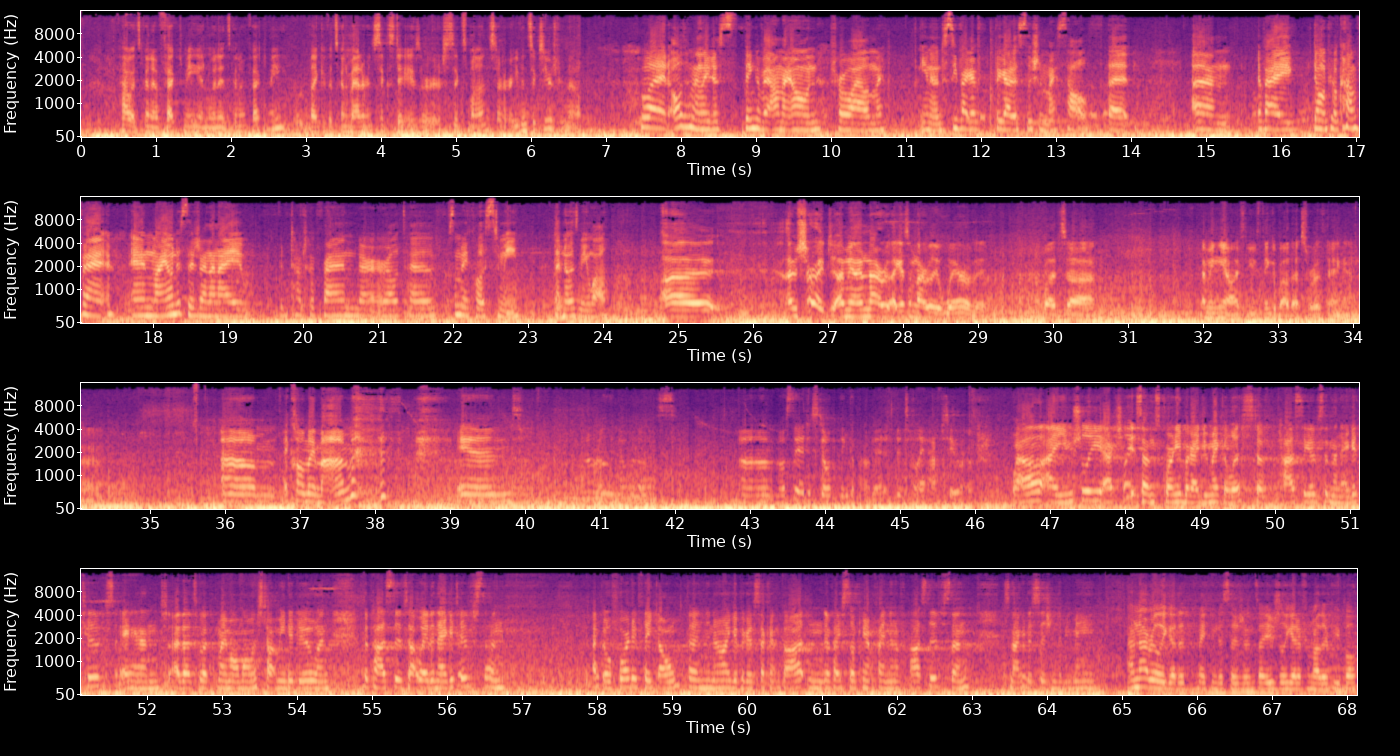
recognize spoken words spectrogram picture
How it's going to affect me and when it's going to affect me. Like if it's going to matter in six days or six months or even six years from now. Well, I'd ultimately just think of it on my own for a while, my, you know, to see if I can figure out a solution myself. But um, if I don't feel confident in my own decision, then I would talk to a friend or a relative, somebody close to me that knows me well. Uh, I'm sure I do. I mean, I'm not. I guess I'm not really aware of it, but uh, I mean, you know, if you think about that sort of thing, and uh... um, I call my mom, and I don't really know what else. Um, mostly, I just don't think about it until I have to. Well, I usually, actually, it sounds corny, but I do make a list of the positives and the negatives, and I, that's what my mom always taught me to do. And the positives outweigh the negatives, then I go for it. If they don't, then you know I give it a second thought, and if I still can't find enough positives, then it's not a decision to be made. I'm not really good at making decisions. I usually get it from other people.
